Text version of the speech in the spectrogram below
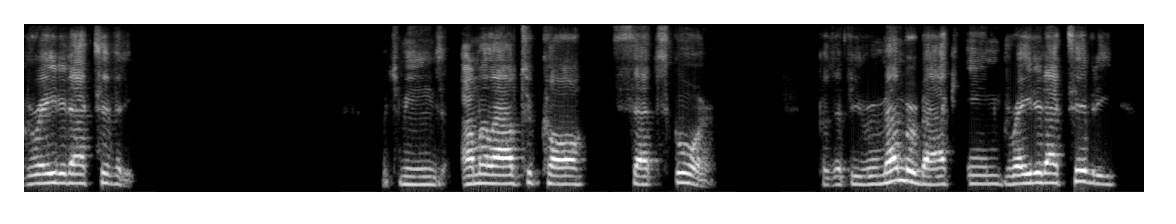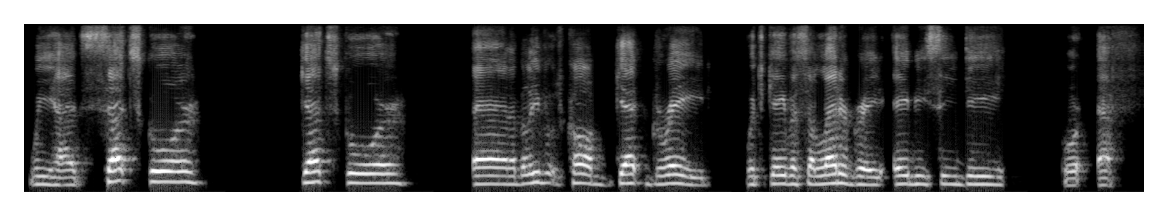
graded activity, which means I'm allowed to call set score. Because if you remember back in graded activity, we had set score, get score, and I believe it was called get grade, which gave us a letter grade A, B, C, D, or F.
